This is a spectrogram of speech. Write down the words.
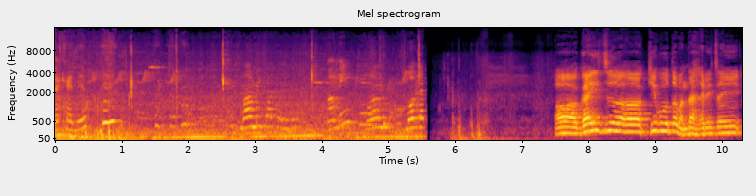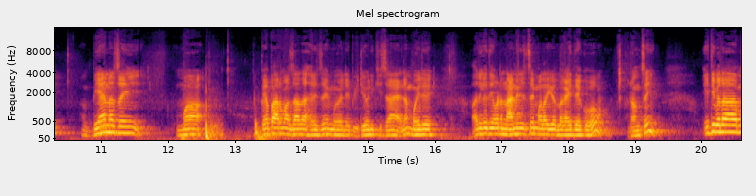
देखाइदियो मम्मी मम्मी मम्मीलाई गाइज के भयो त भन्दाखेरि चाहिँ बिहान चाहिँ म व्यापारमा जाँदाखेरि चाहिँ मैले भिडियो नि खिचाएँ होइन? मैले अलिकति एउटा नानीले चाहिँ मलाई यो लगाइदिएको हो रङ चाहिँ। यति बेला म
